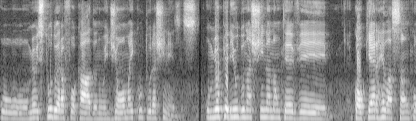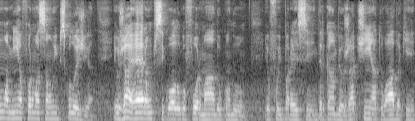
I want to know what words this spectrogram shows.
o meu estudo era focado no idioma e cultura chineses. O meu período na China não teve qualquer relação com a minha formação em psicologia. Eu já era um psicólogo formado quando eu fui para esse intercâmbio, eu já tinha atuado aqui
